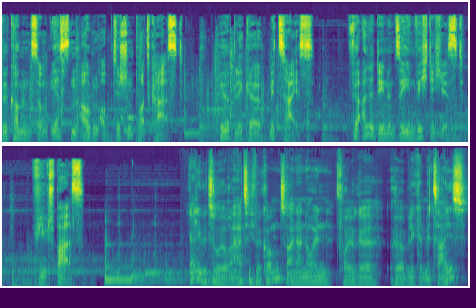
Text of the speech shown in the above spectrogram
willkommen zum ersten Augenoptischen Podcast. Hörblicke mit Zeiss. Für alle, denen Sehen wichtig ist. Viel Spaß. Ja, liebe Zuhörer, herzlich willkommen zu einer neuen Folge Hörblicke mit Zeiss.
